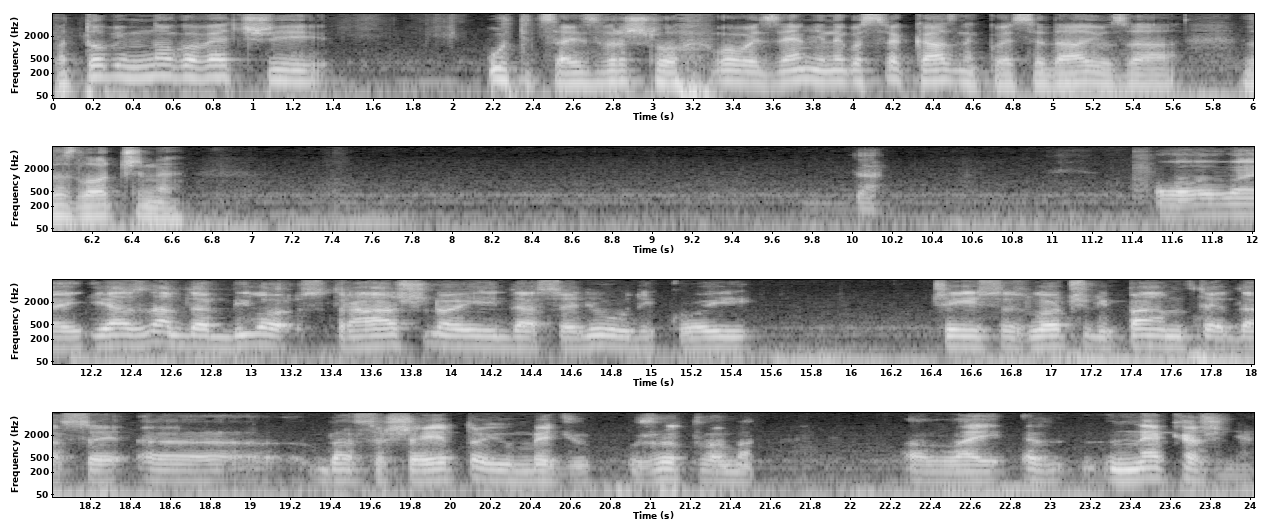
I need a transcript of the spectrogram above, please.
pa to bi mnogo veći utica izvršilo u ovoj zemlji nego sve kazne koje se daju za, za zločine. Da. Ovaj, ja znam da bilo strašno i da se ljudi koji čiji se zločini pamte da se eh, da se šetaju među žrtvama ovaj nekažnjen.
